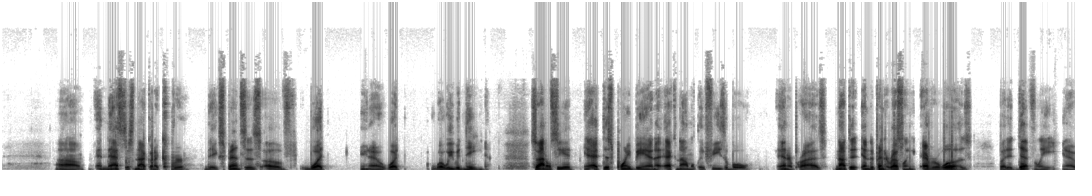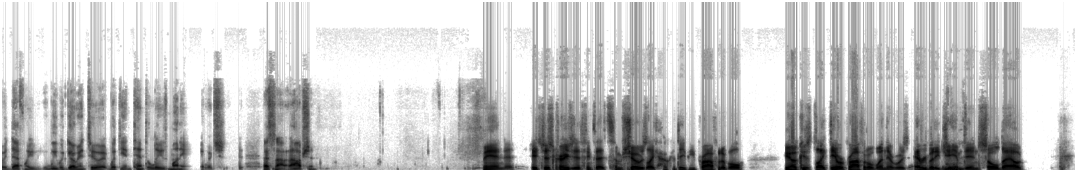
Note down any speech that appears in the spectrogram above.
Um, and that's just not going to cover the expenses of what you know what what we would need. So I don't see it at this point being an economically feasible enterprise. Not that independent wrestling ever was, but it definitely, you know, it definitely we would go into it with the intent to lose money, which that's not an option. Man, it's just crazy to think that some shows like how could they be profitable? You know, because like they were profitable when there was everybody jammed in, sold out.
